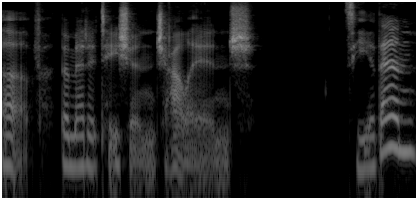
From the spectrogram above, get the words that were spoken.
of the meditation challenge. See you then.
